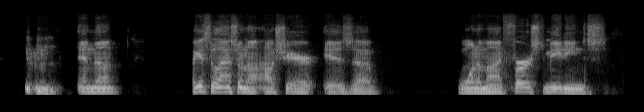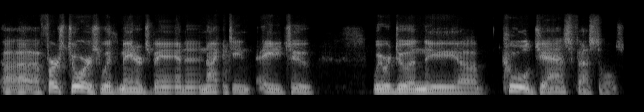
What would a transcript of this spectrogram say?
and um, I guess the last one I'll, I'll share is uh, one of my first meetings, uh, uh first tours with Maynard's band in 1982. We were doing the uh, Kool Jazz festivals.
